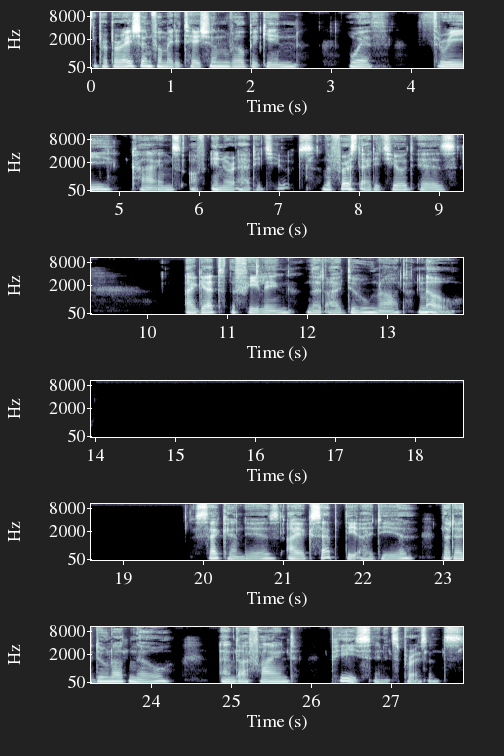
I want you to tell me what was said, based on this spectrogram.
The preparation for meditation will begin with three kinds of inner attitudes. The first attitude is I get the feeling that I do not know. Second is I accept the idea that I do not know and I find peace in its presence.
